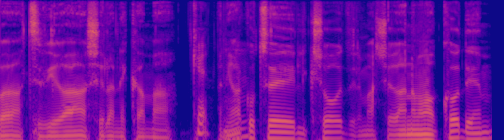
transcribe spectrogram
הצבירה של הנקמה. כן. אני רק Mhm. רוצה לקשור את זה למה שרן אמר קודם,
